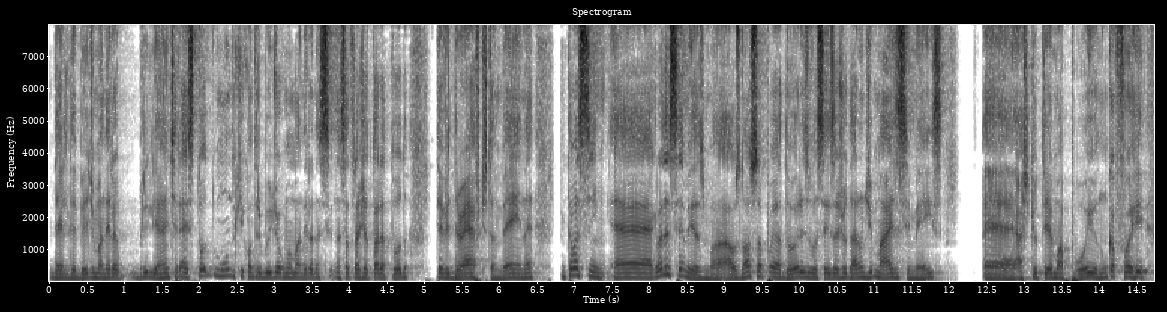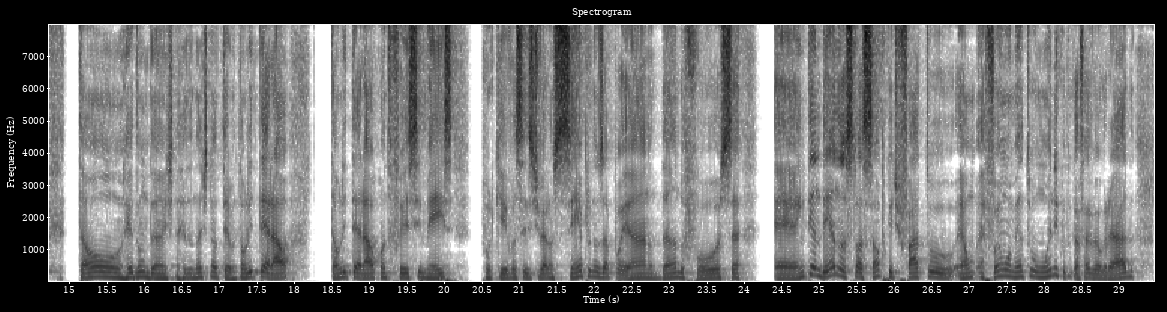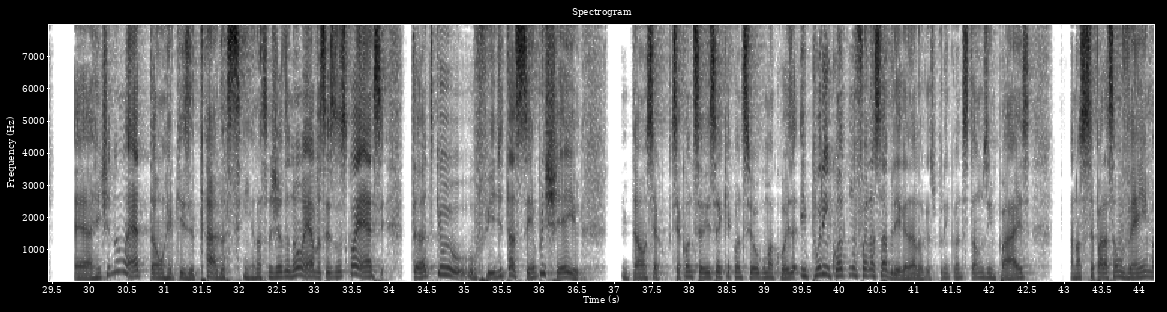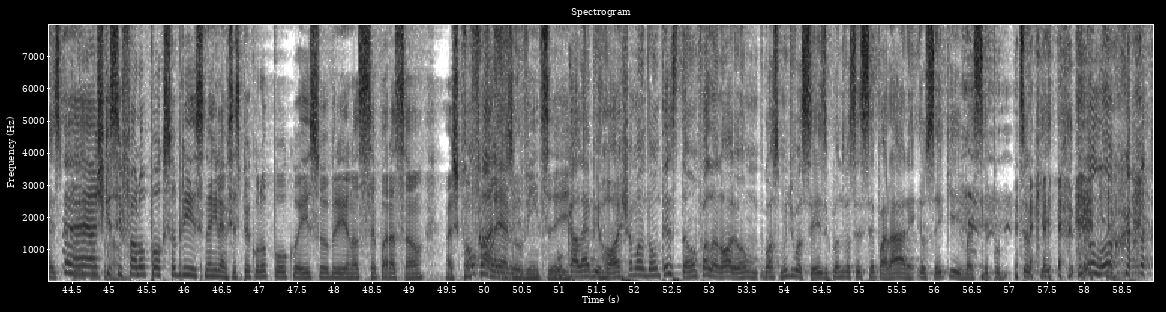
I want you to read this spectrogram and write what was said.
da LDB de maneira brilhante. Aliás, todo mundo que contribuiu de alguma maneira nessa, nessa trajetória toda teve draft também, né? Então, assim, é, agradecer mesmo aos nossos apoiadores, vocês ajudaram demais esse mês. É, acho que o termo apoio nunca foi tão redundante, né? Redundante não é o termo, tão literal, tão literal quanto foi esse mês, porque vocês estiveram sempre nos apoiando, dando força, é, entendendo a situação, porque de fato é um, é, foi um momento único do Café Belgrado. É, a gente não é tão requisitado assim, a nossa agenda não é, vocês nos conhecem. Tanto que o, o feed está sempre cheio. Então, se, se aconteceu isso, é que aconteceu alguma coisa. E por enquanto não foi nossa briga, né, Lucas? Por enquanto estamos em paz. A nossa separação vem, mas. É, acho que não. se falou pouco sobre isso, né, Guilherme? Você especulou pouco aí sobre a nossa separação. Acho que foi uma falha dos ouvintes aí. O Caleb Rocha mandou um textão falando: olha, eu gosto muito de vocês e quando vocês se separarem, eu sei que vai ser por não sei o quê. Tô louco, cara.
